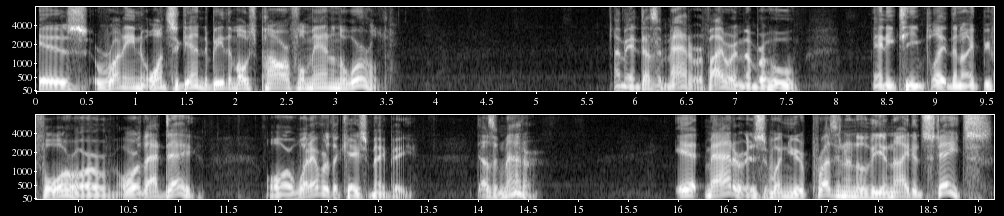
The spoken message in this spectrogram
is running once again to be the most powerful man in the world. I mean, it doesn't matter if I remember who any team played the night before or or that day or whatever the case may be. Doesn't matter. It matters when you're president of the United States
